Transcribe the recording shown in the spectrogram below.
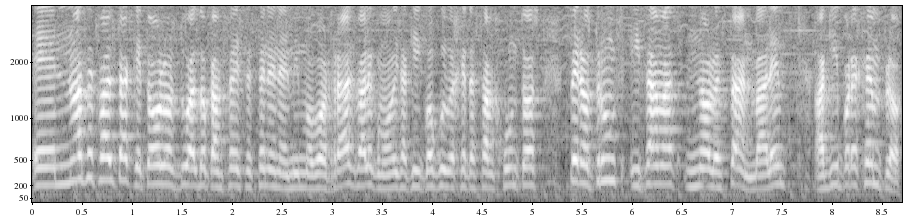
eh, no hace falta que todos los Dual Dokkan Fest estén en el mismo boss rush, ¿vale? Como veis aquí, Goku y Vegeta están juntos, pero Trunks y Zamas no lo están, ¿vale? Aquí, por ejemplo,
